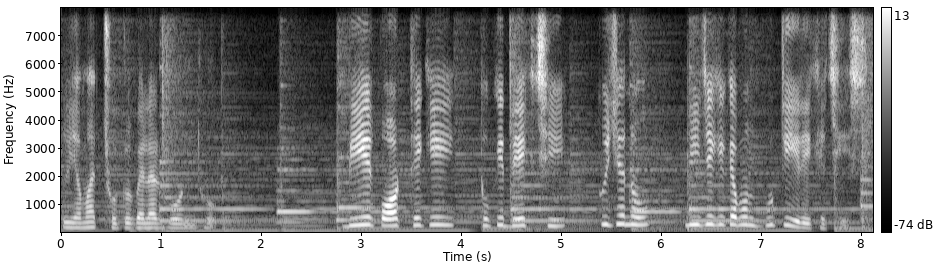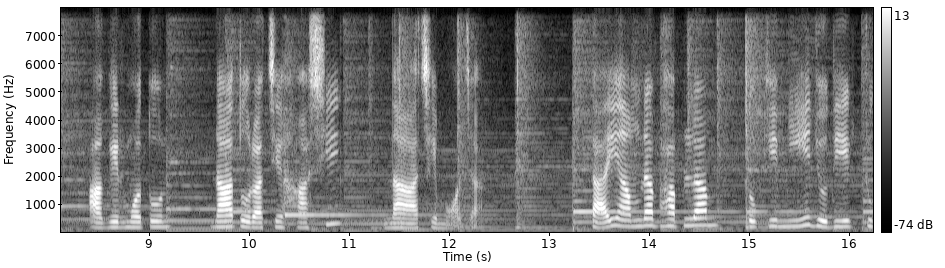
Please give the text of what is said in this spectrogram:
তুই আমার ছোটবেলার বন্ধু। বিয়ের পর থেকেই তোকে দেখছি, তুই যেন নিজেকে কেমন গুটিয়ে রেখেছিস। আগের মতন না তোর আছে হাসি, না আছে মজা। তাই আমরা ভাবলাম তোকে নিয়ে যদি একটু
